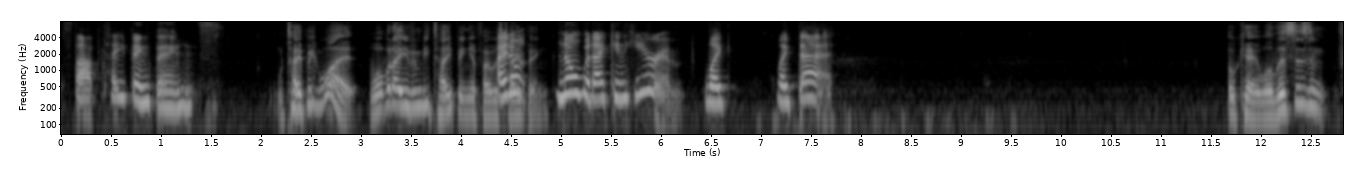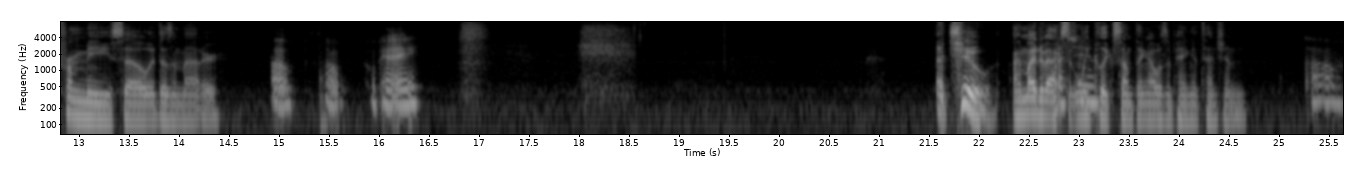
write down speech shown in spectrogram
Stop typing things. Typing what? What would I even be typing if I was I don't typing? No, but I can hear him. Like like that. Okay, well this isn't from me, so it doesn't matter. Oh, oh, okay. Achoo! I might have accidentally Achoo. clicked something. I wasn't paying attention. Oh.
